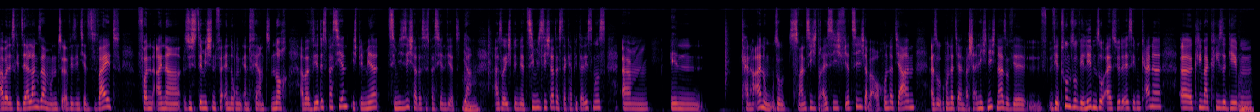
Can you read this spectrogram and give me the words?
Aber das geht sehr langsam und äh, wir sind jetzt weit von einer systemischen Veränderung entfernt. Noch. Aber wird es passieren? Ich bin mir ziemlich sicher, dass es passieren wird. Mhm. Ja. Also ich bin mir ziemlich sicher, dass der Kapitalismus ähm, in keine Ahnung, so 20, 30, 40, aber auch 100 Jahren, also 100 Jahren wahrscheinlich nicht. Ne? Also wir, wir tun so, wir leben so, als würde es eben keine äh, Klimakrise geben. Mhm.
